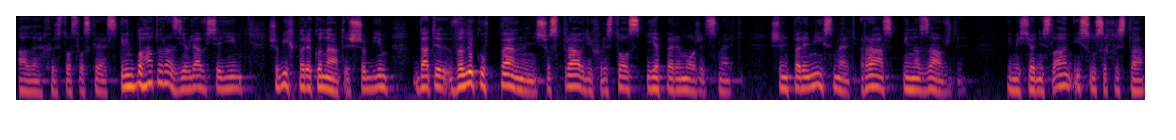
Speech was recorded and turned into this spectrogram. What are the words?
але Христос Воскрес. І Він багато разів з'являвся їм, щоб їх переконати, щоб їм дати велику впевненість, що справді Христос є переможець смерті, що Він переміг смерть раз і назавжди. І ми сьогодні славимо Ісуса Христа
